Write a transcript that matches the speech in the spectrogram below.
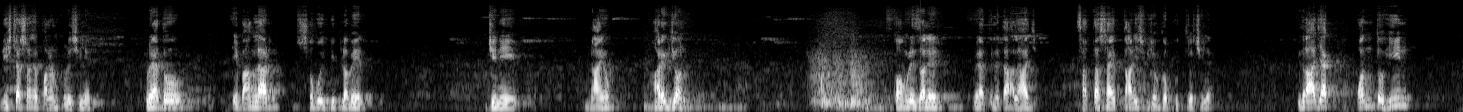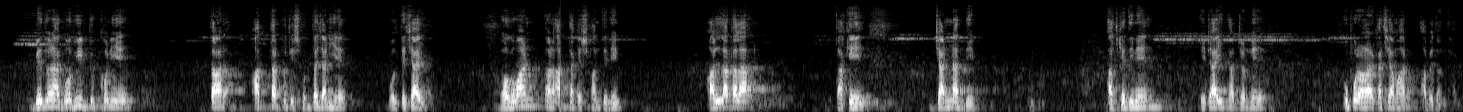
নিষ্ঠার সঙ্গে পালন করেছিলেন। প্রয়াত এ বাংলার সবুজ বিপ্লবের যিনি নায়ক, আরেকজন কংগ্রেস দলের প্রয়াত নেতা আলহাজ সাত্তার সাহেব তাঁরই সুযোগ্য পুত্র ছিলেন। কিন্তু আজ এক অন্তহীন, বেদনা, গভীর দুঃখ নিয়ে তার আত্মার প্রতি শ্রদ্ধা জানিয়ে বলতে চাই, ভগবান তার আত্মাকে শান্তি দিন। আল্লাহ তালা তাকে জান্নাত দিন। আজকে দিনে এটাই তার জন্যে উপরওয়ালার কাছে আমার আবেদন থাকবে।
